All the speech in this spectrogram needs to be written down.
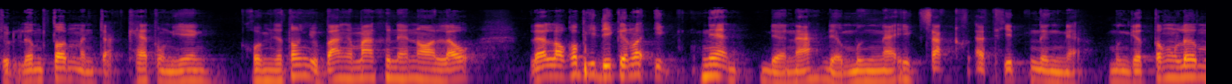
จุดเริ่มต้นมันจากแค่ตรงนี้เองคนมันจะต้องอยู่บ้านกันมากขึ้นแน่นอนแล้ว แล้วเราก็พิจิกันว่าอีกเนี่ยเดี๋ยวนะ เดี๋ยวมึงนะอีกสักอาทิตย์หนึ่งเนี่ยมึงจะต้องเริ่ม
